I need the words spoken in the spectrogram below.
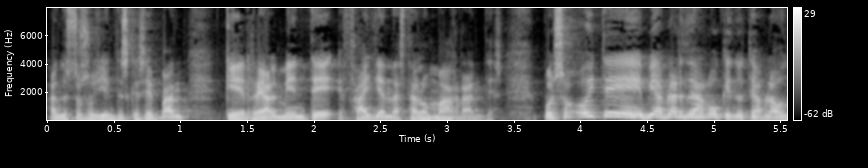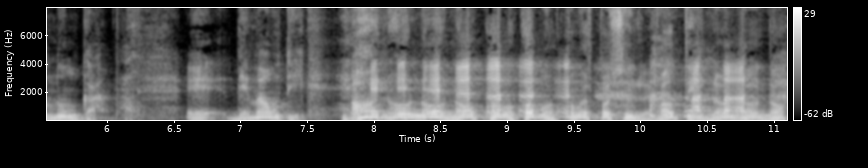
a nuestros oyentes, que sepan que realmente fallan hasta los más grandes. Pues hoy te voy a hablar de algo que no te he hablado nunca eh, de Mautic. Ah, no, no, no, ¿Cómo, cómo, cómo es posible? Mautic, no, no, no.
